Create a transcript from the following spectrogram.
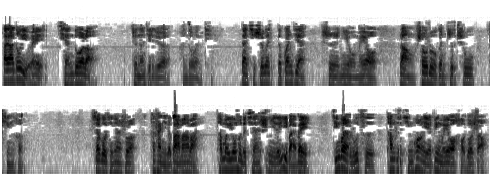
大家都以为钱多了就能解决很多问题，但其实问的关键是你有没有让收入跟支出平衡。小狗钱钱说：“看看你的爸妈吧，他们拥有的钱是你的一百倍。尽管如此，他们的情况也并没有好多少。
